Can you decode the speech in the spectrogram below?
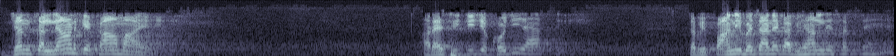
जन कल्याण के काम आए और ऐसी चीज़ें खोजी जा सकती कभी पानी बचाने का अभियान ले सकते हैं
